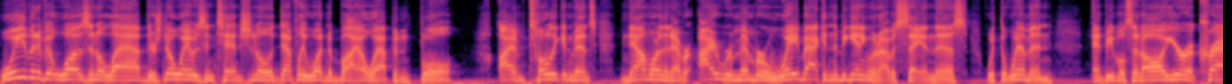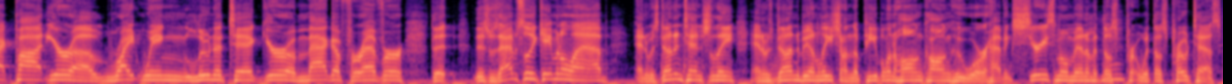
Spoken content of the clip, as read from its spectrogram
"Well, even if it was in a lab, there's no way it was intentional. It definitely wasn't a bioweapon." Bull. I am totally convinced now more than ever. I remember way back in the beginning when I was saying this with the women, and people said, "Oh, you're a crackpot. You're a right-wing lunatic. You're a MAGA forever." That this was absolutely came in a lab and it was done intentionally and it was done to be unleashed on the people in Hong Kong who were having serious momentum at those mm-hmm. pro- with those protests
